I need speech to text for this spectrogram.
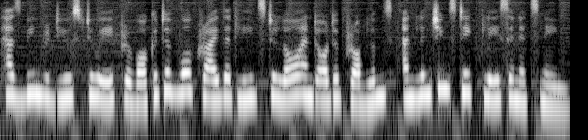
has been reduced to a provocative war cry that leads to law and order problems, and lynchings take place in its name.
